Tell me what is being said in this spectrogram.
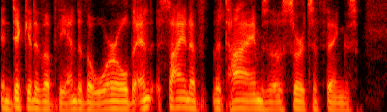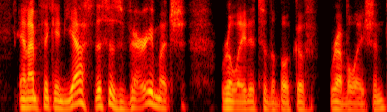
indicative of the end of the world and sign of the times, those sorts of things. And I'm thinking, yes, this is very much related to the book of Revelation,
